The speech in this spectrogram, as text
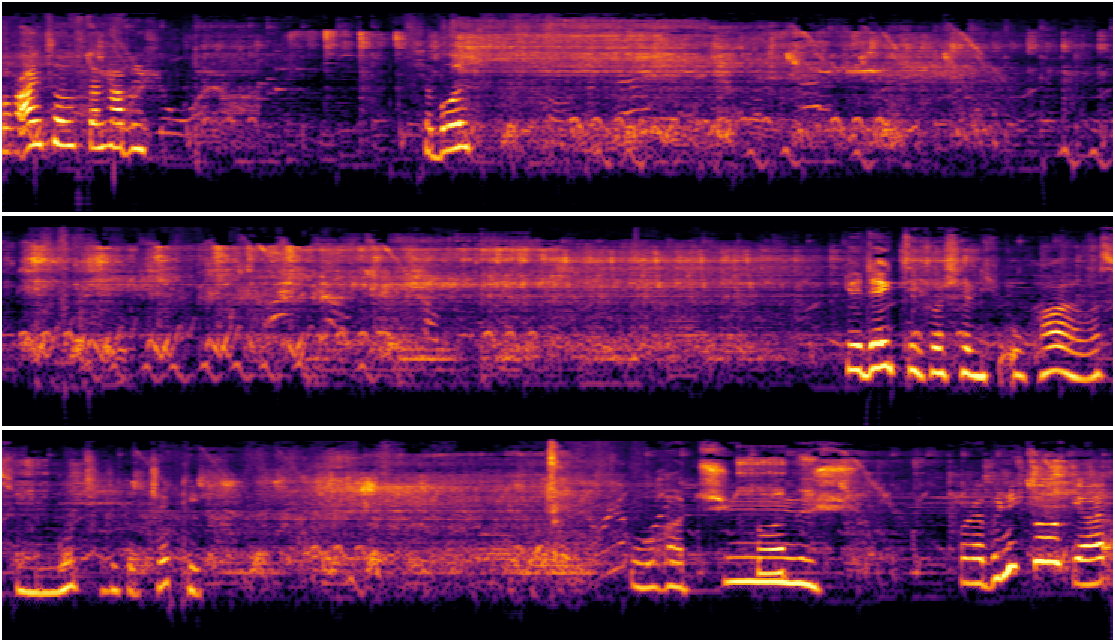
Noch ein Schuss, dann habe ich. Jawohl. Ihr denkt sich wahrscheinlich, oha, was für eine mutige Jackie. Oha, tschüss. Oder bin ich tot? Ja.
